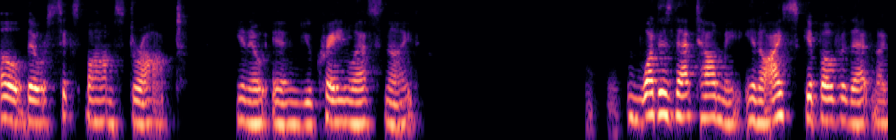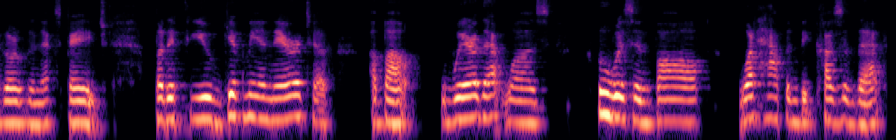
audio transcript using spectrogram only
oh, there were six bombs dropped, you know, in Ukraine last night, what does that tell me? You know, I skip over that and I go to the next page. But if you give me a narrative about where that was, who was involved, what happened because of that,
